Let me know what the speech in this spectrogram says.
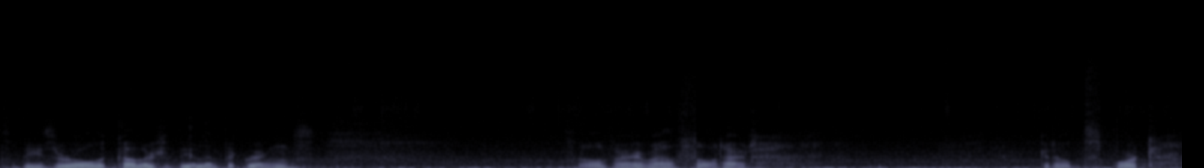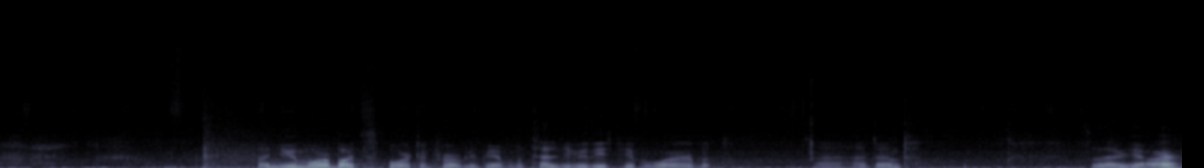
So these are all the colours of the Olympic rings. It's all very well thought out. Good old sport. If I knew more about sport, I'd probably be able to tell you who these people were, but uh, I don't. So there you are.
